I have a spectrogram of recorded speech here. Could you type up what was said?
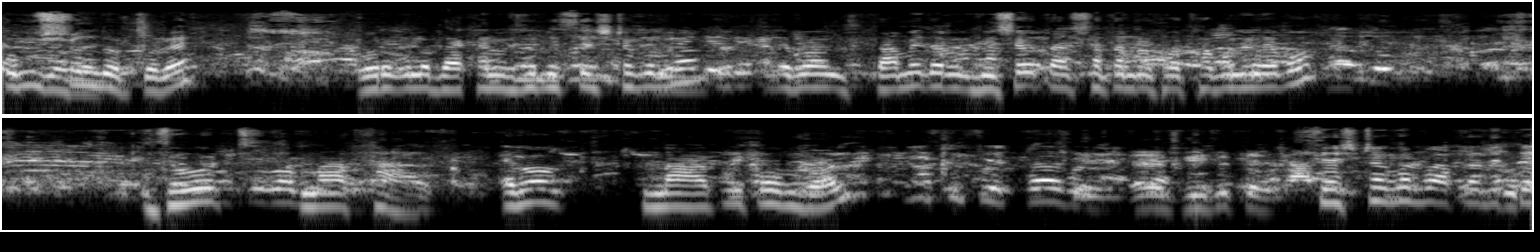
খুব সুন্দর করে গরুগুলো দেখানোর জন্য চেষ্টা করব এবং দামে দরের বিষয়ে তার সাথে আমরা কথা বলে নেব। ঝুট মাথা এবং না কম্বল চেষ্টা করব আপনাদেরকে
